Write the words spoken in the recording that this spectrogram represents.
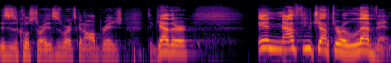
This is a cool story. This is where it's going to all bridge together. In Matthew chapter 11,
